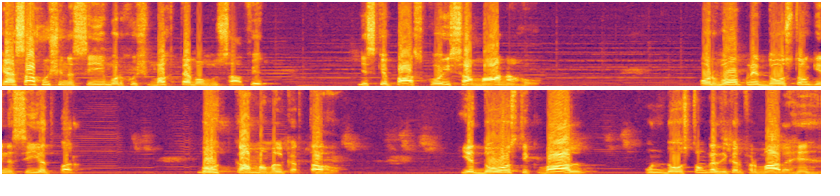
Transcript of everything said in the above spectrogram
کیسا خوش نصیب اور خوش بخت ہے وہ مسافر جس کے پاس کوئی سامان نہ ہو اور وہ اپنے دوستوں کی نصیحت پر بہت کم عمل کرتا ہو یہ دوست اقبال ان دوستوں کا ذکر فرما رہے ہیں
